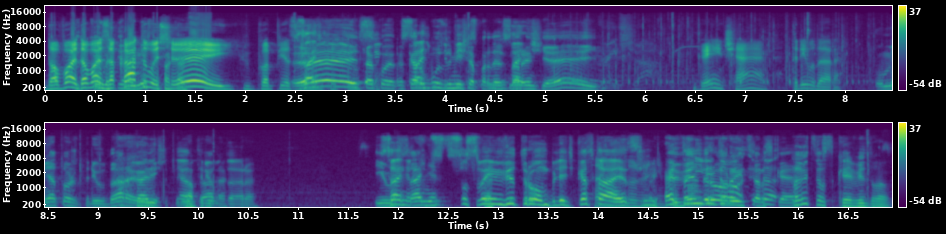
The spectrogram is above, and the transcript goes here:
Давай, давай, закатывайся, эй, капец. Эй, такой, как арбузы Миша продает на рынке. Эй. Shot. Три удара. У меня тоже три удара, и у Миши три удара. И Саня тут со своим ведром, блядь, катается. не- Это не Ведро рыцарское. это рыцарское ведро.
